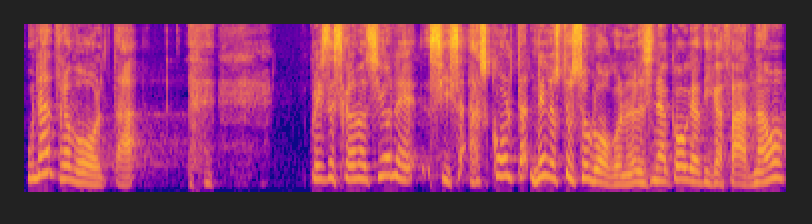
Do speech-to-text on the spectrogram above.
Un'altra volta questa esclamazione si ascolta nello stesso luogo, nella sinagoga di Cafarnao,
